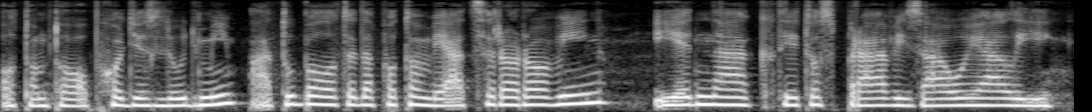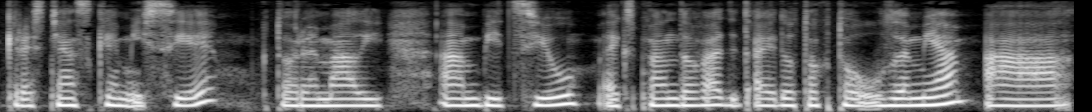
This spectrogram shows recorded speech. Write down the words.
o tomto obchode s ľuďmi a tu bolo teda potom viacero rovín. Jednak tieto správy zaujali kresťanské misie, ktoré mali ambíciu expandovať aj do tohto územia. A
